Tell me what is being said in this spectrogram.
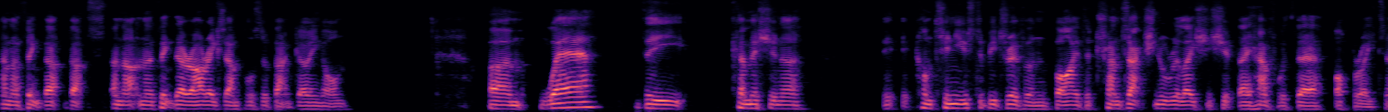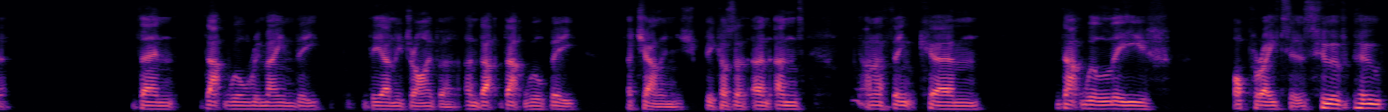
And I think that that's and I, and I think there are examples of that going on. Um, where the commissioner it, it continues to be driven by the transactional relationship they have with their operator, then that will remain the the only driver, and that that will be a challenge because uh, and and and I think um, that will leave operators who have who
